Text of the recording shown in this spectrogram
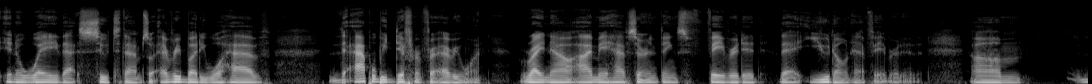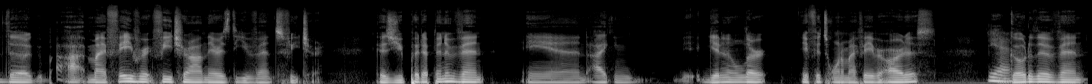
in a way that suits them. So everybody will have the app will be different for everyone. Right now, I may have certain things favorited that you don't have favorited. Um, the uh, my favorite feature on there is the events feature because you put up an event and I can get an alert if it's one of my favorite artists. yeah Go to the event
